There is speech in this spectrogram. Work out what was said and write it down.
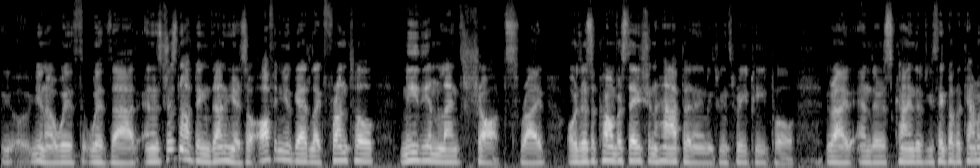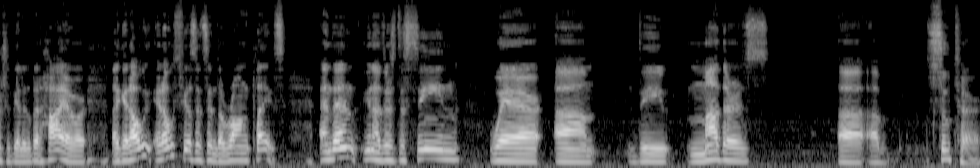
you, know with with that and it's just not being done here so often you get like frontal medium length shots right or there's a conversation happening between three people right and there's kind of you think of the camera should be a little bit higher or like it always it always feels it's in the wrong place. And then you know there's the scene where um, the mother's uh, suitor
